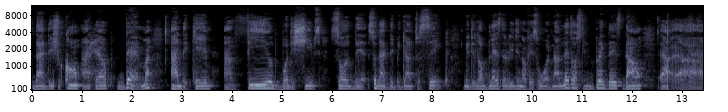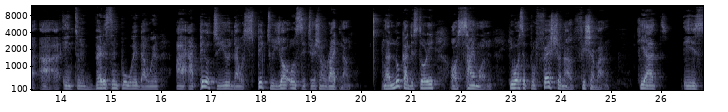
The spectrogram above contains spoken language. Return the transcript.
that they should come and help them. And they came and filled both the ships so they so that they began to sink. May the Lord bless the reading of His word. Now let us break this down uh, uh, uh, into a very simple way that will uh, appeal to you, that will speak to your own situation right now. Now look at the story of Simon. He was a professional fisherman. He had is,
